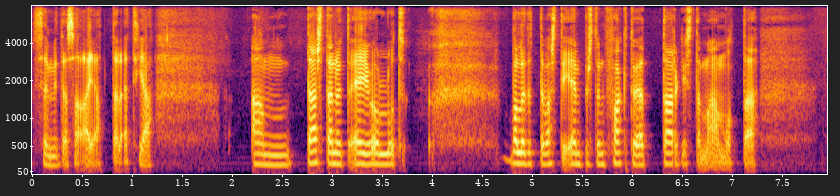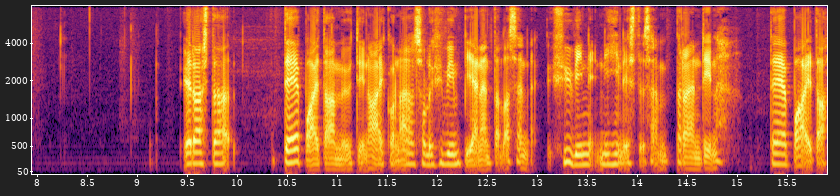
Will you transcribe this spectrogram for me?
se mitä sä ajattelet. Ja äm, tästä nyt ei ollut, valitettavasti en pystynyt faktoja tarkistamaan, mutta erästä teepaitaa myytiin aikoinaan. Se oli hyvin pienen tällaisen hyvin nihilistisen brändin teepaita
